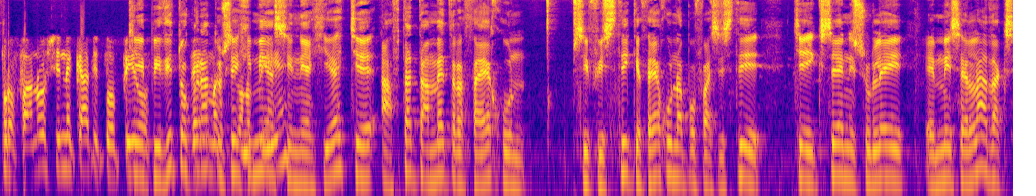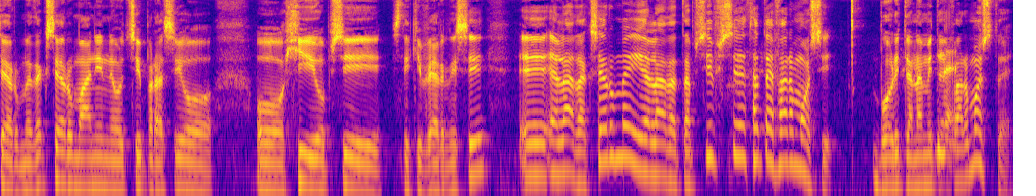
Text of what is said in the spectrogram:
Προφανώς είναι κάτι το οποίο. Και επειδή το δεν κράτος μας έχει μία ικανοποιεί. συνέχεια και αυτά τα μέτρα θα έχουν ψηφιστεί και θα έχουν αποφασιστεί και οι ξένοι σου λέει εμείς Ελλάδα ξέρουμε, δεν ξέρουμε αν είναι ο Τσίπρας ή ο, ο Χ ή ο Ψ στη κυβέρνηση. Ε, Ελλάδα ξέρουμε, η Ελλάδα τα ψήφισε, θα τα εφαρμόσει. Μπορείτε να μην τα Ναι. εφαρμόσετε.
